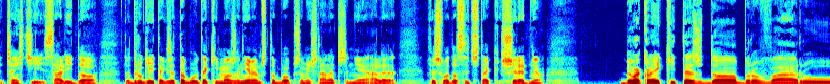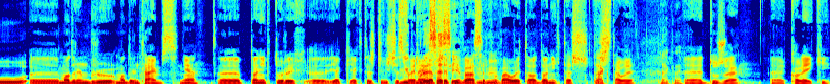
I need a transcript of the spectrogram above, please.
y, części sali do, do drugiej. Także to był taki może, nie wiem, czy to było przemyślane, czy nie, ale wyszło dosyć tak średnio. Była kolejki też do browaru Modern Brew, Modern Times, nie? Do niektórych, jak, jak te rzeczywiście swoje Niektóre najlepsze sesje. piwa mhm. serwowały, to do nich też, tak. też stały tak, tak. duże kolejki.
